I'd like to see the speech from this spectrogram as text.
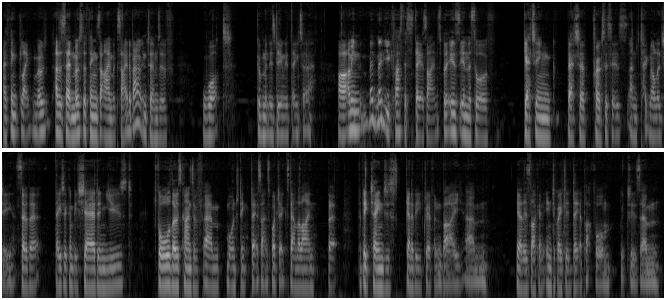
I think, like most, as I said, most of the things that I'm excited about in terms of what government is doing with data are. I mean, maybe, maybe you class this as data science, but it is in the sort of getting better processes and technology so that data can be shared and used for those kinds of um, more interesting data science projects down the line. But the big change is going to be driven by, um, yeah, there's like an integrated data platform, which is um,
